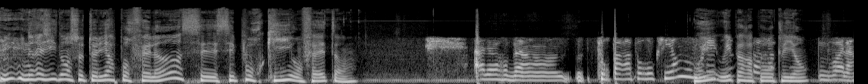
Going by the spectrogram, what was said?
Une résidence hôtelière pour félins, c'est c'est pour qui en fait? Alors, ben, pour par rapport aux clients, vous Oui, oui, par rapport aux clients. Voilà.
